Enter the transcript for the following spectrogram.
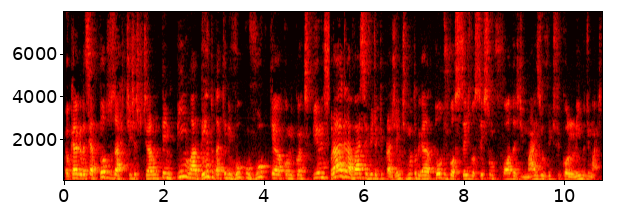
Eu quero agradecer a todos os artistas que tiraram um tempinho lá dentro daquele Vulco Vulco, que é a Comic Con Experience, para gravar esse vídeo aqui pra gente. Muito obrigado a todos vocês, vocês são fodas demais e o vídeo ficou lindo demais.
